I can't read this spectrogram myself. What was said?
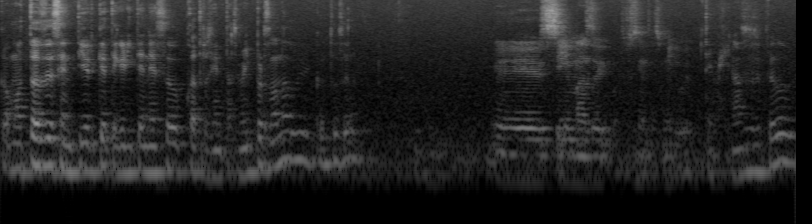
¿Cómo has de sentir que te griten eso 400 mil personas, güey? ¿Cuántos eran? Eh, sí, más de 400 mil, güey. ¿Te imaginas ese pedo, güey?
